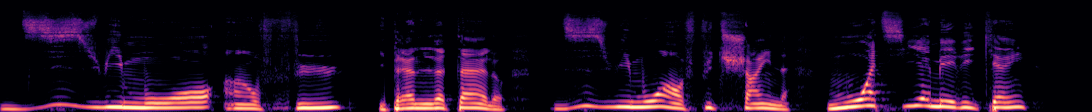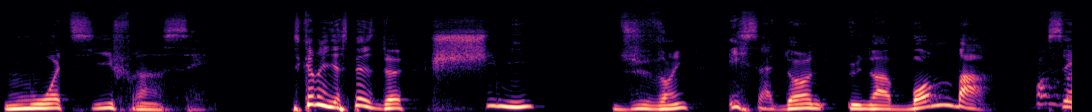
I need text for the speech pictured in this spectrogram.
18 mois en fût. Ils prennent le temps, là. 18 mois en fût de chêne, moitié américain, moitié français. C'est comme une espèce de chimie du vin et ça donne une bomba. C'est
